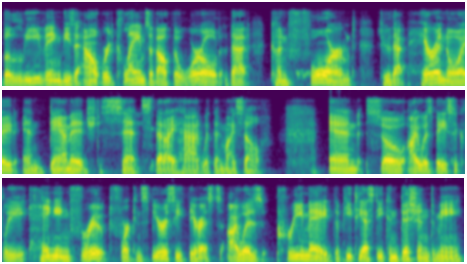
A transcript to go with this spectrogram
believing these outward claims about the world that conformed to that paranoid and damaged sense that I had within myself. And so I was basically hanging fruit for conspiracy theorists. I was pre made. The PTSD conditioned me,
